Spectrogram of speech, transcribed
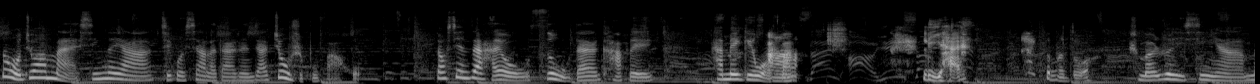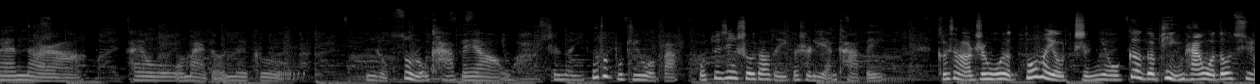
那我就要买新的呀。结果下了单，人家就是不发货，到现在还有四五单咖啡还没给我发。厉害，这么多，什么瑞幸呀、Manner 啊，还有我买的那个那种速溶咖啡啊，哇，真的一个都不给我发。我最近收到的一个是连咖啡。可想而知我有多么有执念，我各个品牌我都去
